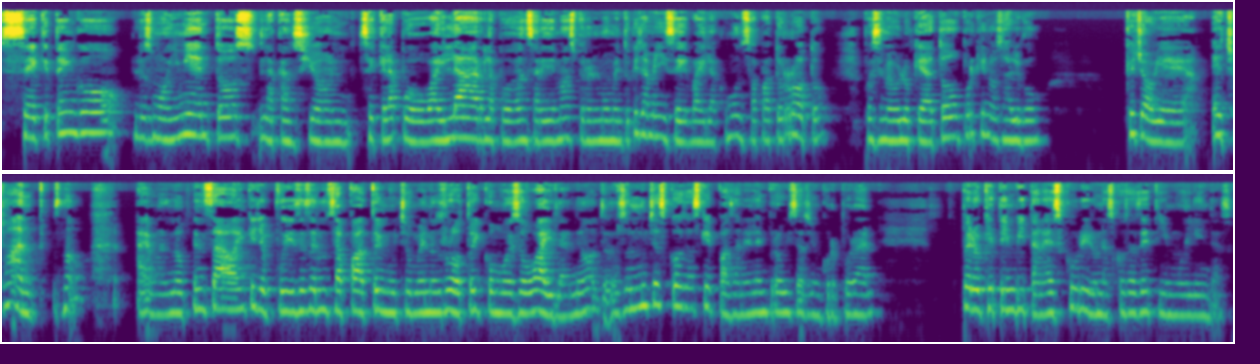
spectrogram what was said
Sé que tengo los movimientos, la canción, sé que la puedo bailar, la puedo danzar y demás, pero en el momento que ya me dice baila como un zapato roto, pues se me bloquea todo porque no es algo que yo había hecho antes, ¿no? Además no pensaba en que yo pudiese ser un zapato y mucho menos roto y cómo eso baila, ¿no? Entonces son muchas cosas que pasan en la improvisación corporal, pero que te invitan a descubrir unas cosas de ti muy lindas.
